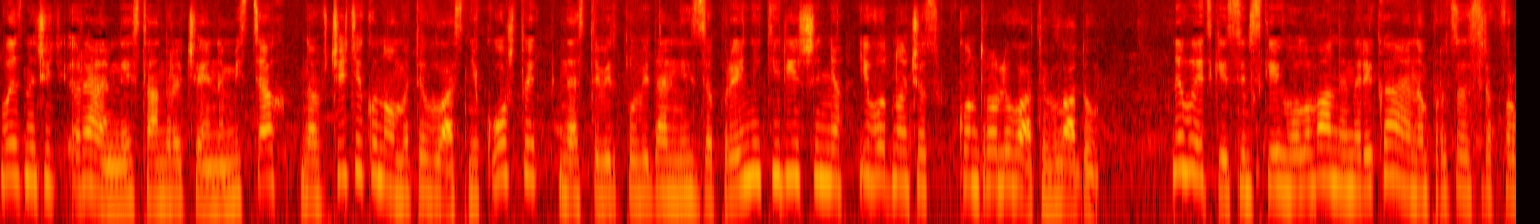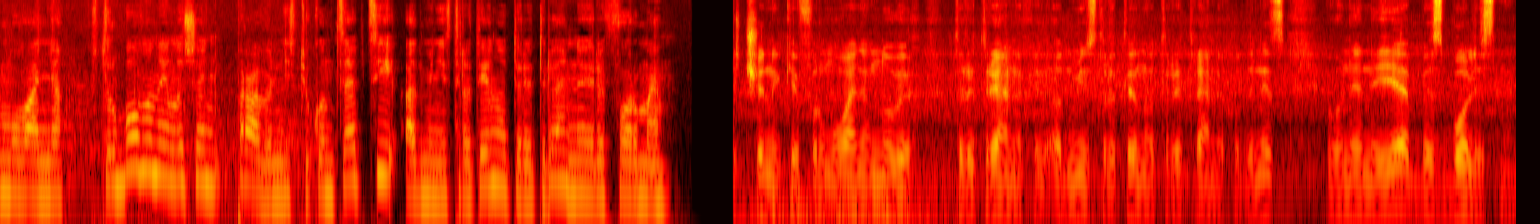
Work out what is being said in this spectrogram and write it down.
визначить реальний стан речей на місцях, навчить економити власні кошти, нести відповідальність за прийняті рішення і водночас контролювати владу. Невицький сільський голова не нарікає на процес реформування, стурбований лише правильністю концепції адміністративно-територіальної реформи. Чинники формування нових територіальних адміністративно-територіальних одиниць вони не є безболісними.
